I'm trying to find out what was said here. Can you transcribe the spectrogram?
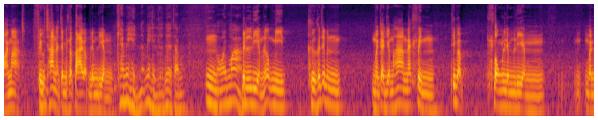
น้อยมาก Fusion อาจจะมีสไตล์แบบเหลี่ยมแค่ไม่เห็นนะไม่เห็นเลยด้วยทๆอืมำน้อยมาก เป็นเหลี่ยมแล้วมี คือเขาจะเป็นเหมือนกับ Yamaha Maxim ที่แบบทรงเหลี่ยมๆ เหมือน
